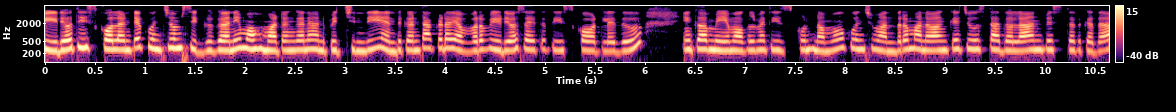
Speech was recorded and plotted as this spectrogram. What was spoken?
వీడియో తీసుకోవాలంటే కొంచెం సిగ్గుగాని మొహమాటంగానే అనిపించింది. ఎందుకంటే అక్కడ ఎవరు వీడియోస్ అయితే తీసుకోవట్లేదు. ఇంకా మేము ఒకరిమే తీసుకుంటున్నాము. కొంచెం అందరం మన వంకే చూస్తే అదోలా అనిపిస్తుంది కదా.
